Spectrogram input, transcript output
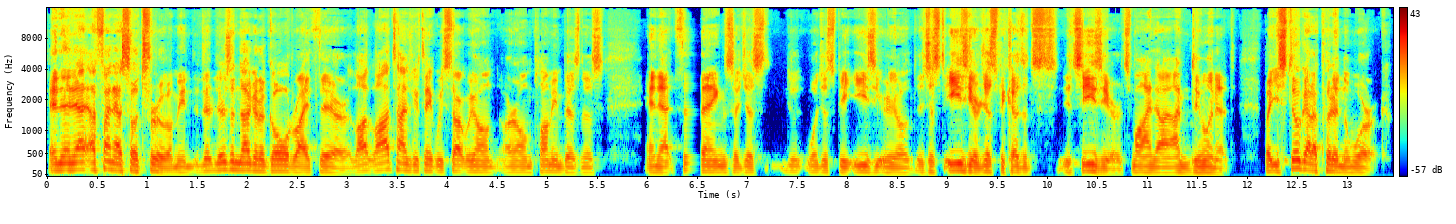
And then I find that so true. I mean, there, there's a nugget of gold right there. A lot, a lot of times we think we start we own our own plumbing business, and that things are just will just be easier. You know, it's just easier just because it's it's easier. It's mine. I'm doing it. But you still got to put in the work.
